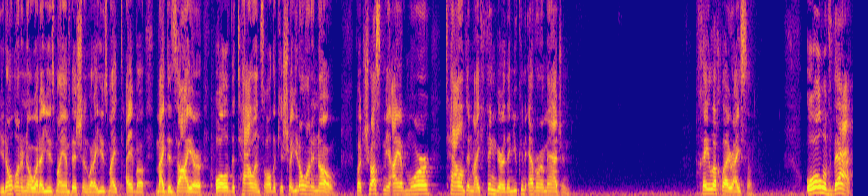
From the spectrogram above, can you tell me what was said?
You don't want to know what I use my ambition, what I use my taiva, my desire, all of the talents, all the kishra. You don't want to know. But trust me, I have more talent in my finger than you can ever imagine. All of that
